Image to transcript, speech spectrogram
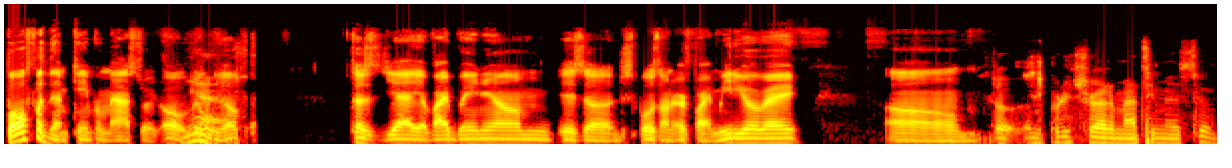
Both of them came from asteroids. Oh, really? Yeah. Okay. Because yeah, yeah, vibranium is uh disposed on Earth by a meteorite. Um, so I'm pretty sure adamantium is too.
